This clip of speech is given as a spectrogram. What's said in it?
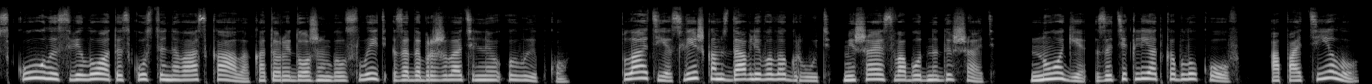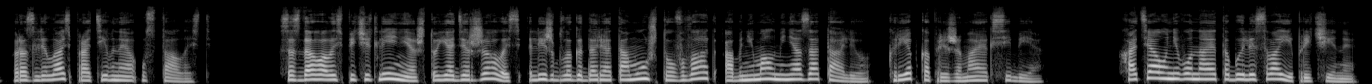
Скулы свело от искусственного оскала, который должен был слыть за доброжелательную улыбку. Платье слишком сдавливало грудь, мешая свободно дышать. Ноги затекли от каблуков, а по телу разлилась противная усталость. Создавалось впечатление, что я держалась лишь благодаря тому, что Влад обнимал меня за талию, крепко прижимая к себе. Хотя у него на это были свои причины.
